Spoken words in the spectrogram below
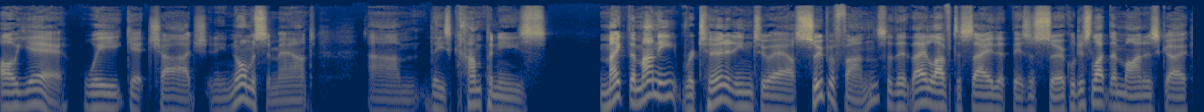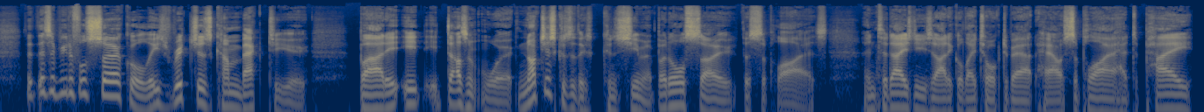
oh, yeah, we get charged an enormous amount. Um, these companies make the money, return it into our super funds, so that they love to say that there's a circle, just like the miners go, that there's a beautiful circle. These riches come back to you but it, it, it doesn't work, not just because of the consumer, but also the suppliers. In today's news article, they talked about how a supplier had to pay,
